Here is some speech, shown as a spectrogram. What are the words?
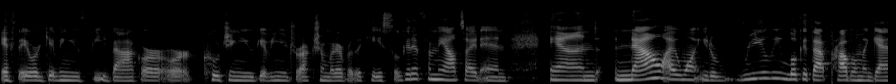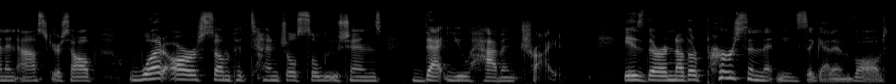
if they were giving you feedback or, or coaching you, giving you direction, whatever the case. Look at it from the outside in. And now I want you to really look at that problem again and ask yourself, what are some potential solutions that you haven't tried? Is there another person that needs to get involved?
